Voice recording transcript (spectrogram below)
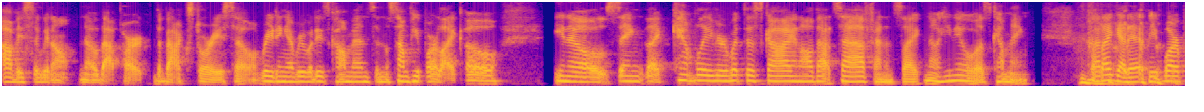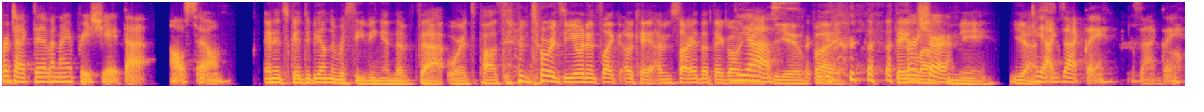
obviously, we don't know that part, the backstory. So reading everybody's comments, and some people are like, oh, you know, saying like, can't believe you're with this guy and all that stuff. And it's like, no, he knew it was coming. But I get it. People are protective, and I appreciate that also. And it's good to be on the receiving end of that where it's positive towards you. And it's like, okay, I'm sorry that they're going after Yes. you, but they love sure. me. Yes. Yeah, exactly. Exactly.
